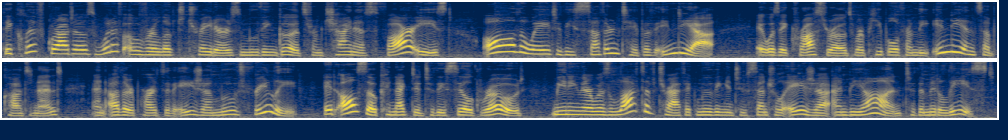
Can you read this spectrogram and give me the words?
the cliff grottos would have overlooked traders moving goods from China's far east all the way to the southern tip of India. It was a crossroads where people from the Indian subcontinent and other parts of Asia moved freely. It also connected to the Silk Road, meaning there was lots of traffic moving into Central Asia and beyond to the Middle East.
